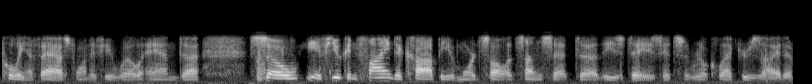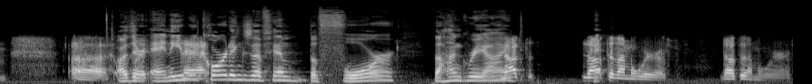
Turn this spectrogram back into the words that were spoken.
pulling a fast one, if you will. And uh, so, if you can find a copy of Mort Saw Sunset uh, these days, it's a real collector's item. Uh, Are there any that- recordings of him before the Hungry i? Not, th- not that I'm aware of. Not that I'm aware of.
